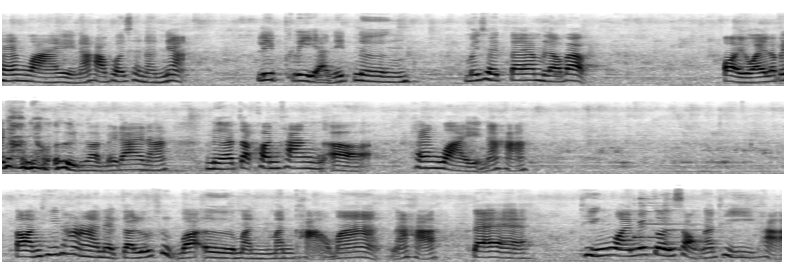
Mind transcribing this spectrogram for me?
แห้งไวนะคะ เพราะฉะนั้นเนี่ยรีบเกลี่ยนิดนึง ไม่ใช่แต้มแล้วแบบปล่อยไว้แล้วไปทำอย่างอื่นก่อนไม่ได้นะ เนื้อจะค่อนข้างแห้งไวนะคะ ตอนที่ทาเนี่ยจะรู้สึกว่าเออมันมันขาวมากนะคะ แต่ทิ้งไว้ไม่เกิน 2 นาทีค่ะ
